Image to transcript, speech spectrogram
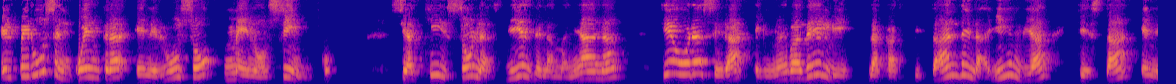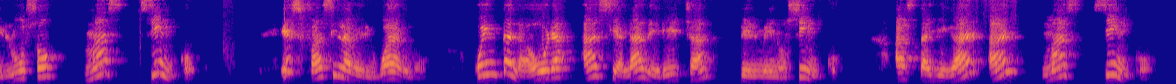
El Perú se encuentra en el uso menos 5. Si aquí son las 10 de la mañana, ¿qué hora será en Nueva Delhi, la capital de la India, que está en el uso más 5? Es fácil averiguarlo. Cuenta la hora hacia la derecha del menos 5 hasta llegar al más 5.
